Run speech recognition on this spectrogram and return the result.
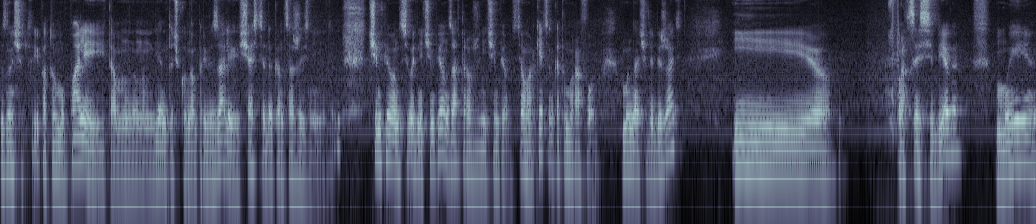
значит, и потом упали, и там ленточку нам привязали, и счастье до конца жизни нет. Чемпион сегодня чемпион, завтра уже не чемпион. Сетевой маркетинг – это марафон. Мы начали бежать, и в процессе бега мы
